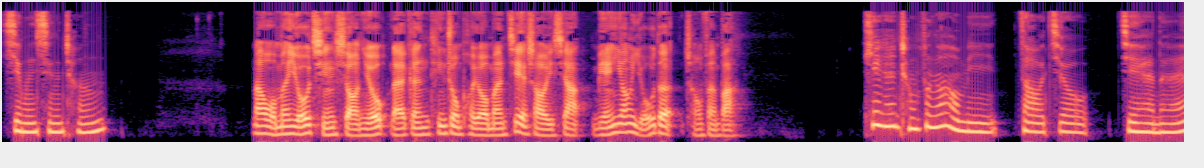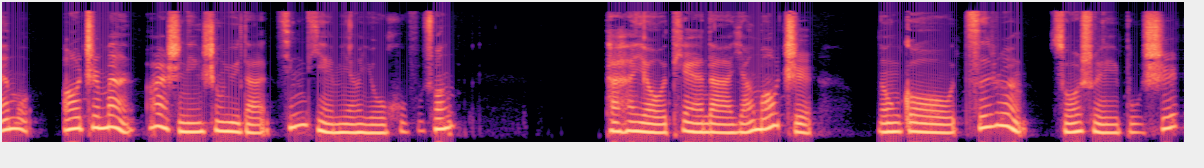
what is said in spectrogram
细纹形成。那我们有请小牛来跟听众朋友们介绍一下绵羊油的成分吧。天然成分奥秘，造就 J&M 奥芝曼二十年声誉的经典绵羊油护肤霜。它含有天然的羊毛脂，能够滋润、锁水、补湿，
